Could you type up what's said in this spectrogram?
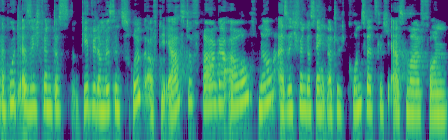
Ja gut, also ich finde, das geht wieder ein bisschen zurück auf die erste Frage auch. Ne? Also ich finde, das hängt natürlich grundsätzlich erstmal von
